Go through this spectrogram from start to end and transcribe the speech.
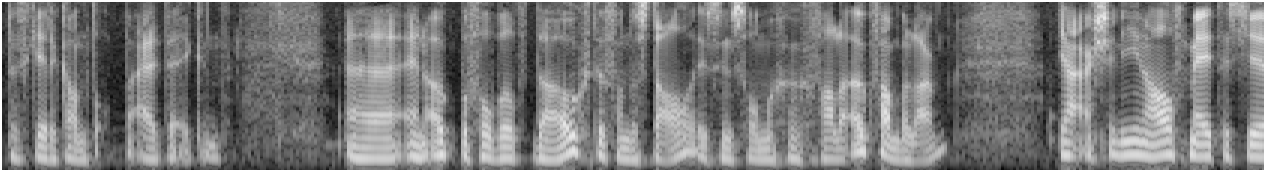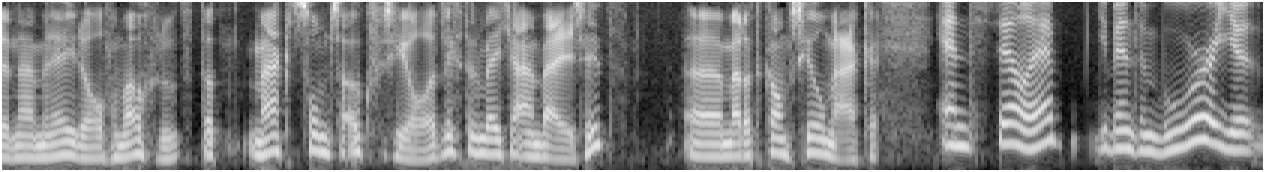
de verkeerde kant op uittekent. Uh, en ook bijvoorbeeld de hoogte van de stal is in sommige gevallen ook van belang. Ja, als je die een half metertje naar beneden of omhoog doet, dat maakt soms ook verschil. Het ligt er een beetje aan waar je zit. Uh, maar dat kan verschil maken. En stel, hè, je bent een boer, je,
